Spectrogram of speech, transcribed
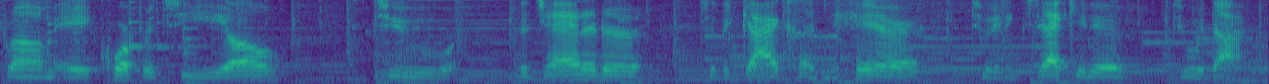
from a corporate CEO to the janitor to the guy cutting hair to an executive to a doctor.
